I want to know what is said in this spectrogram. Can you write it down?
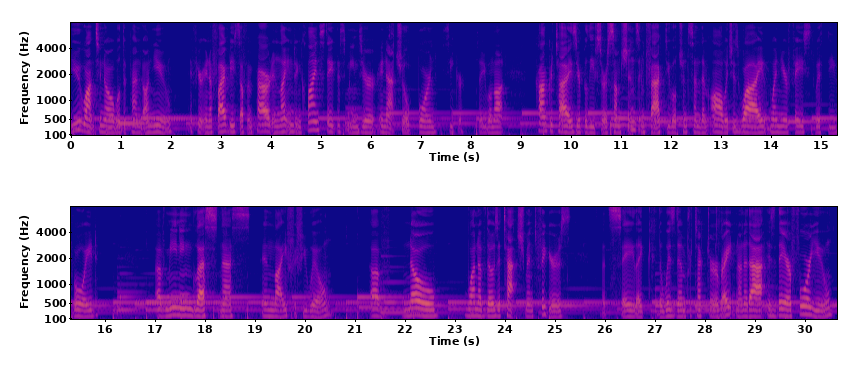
you want to know will depend on you. If you're in a 5D self empowered, enlightened, inclined state, this means you're a natural born seeker. So you will not concretize your beliefs or assumptions. In fact, you will transcend them all, which is why when you're faced with the void of meaninglessness in life, if you will, of no one of those attachment figures, let's say like the wisdom protector, right? None of that is there for you.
